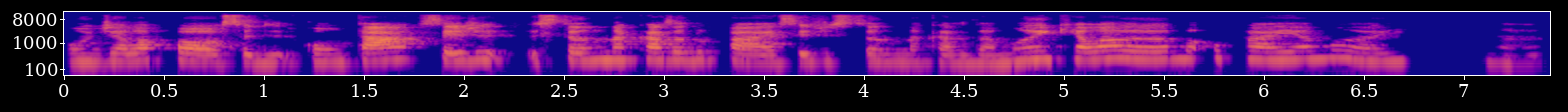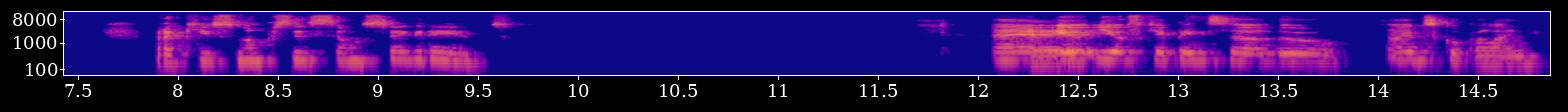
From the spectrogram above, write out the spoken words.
onde ela possa contar, seja estando na casa do pai, seja estando na casa da mãe, que ela ama o pai e a mãe, né? para que isso não precise ser um segredo. É, é... Eu, eu fiquei pensando. Ai, desculpa, Laine.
